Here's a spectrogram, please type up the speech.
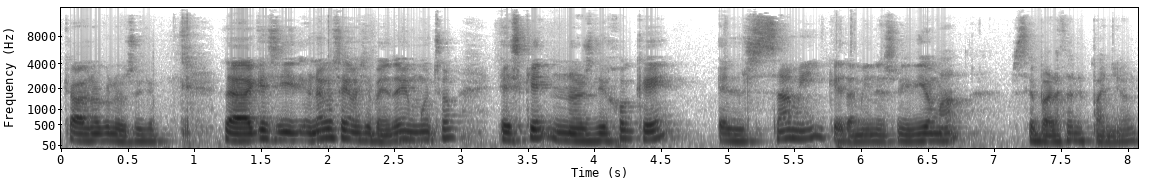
Cada uno con lo suyo. La verdad que sí, una cosa que me sorprendió también mucho es que nos dijo que el sami, que también es un idioma, se parece al español.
